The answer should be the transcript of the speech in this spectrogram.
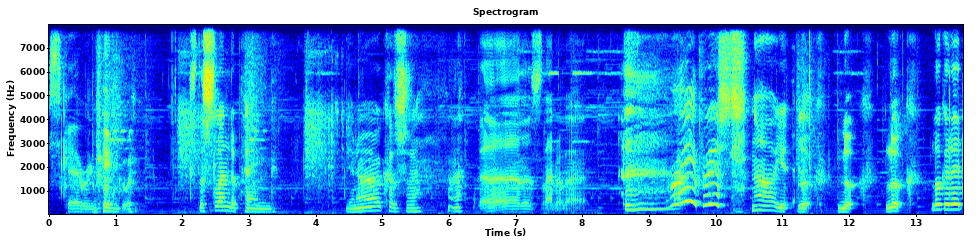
scary penguin. It's the Slender Peng. You know, because. Uh, uh, the Slender Rapist! No, you. Look, look, look, look at it.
